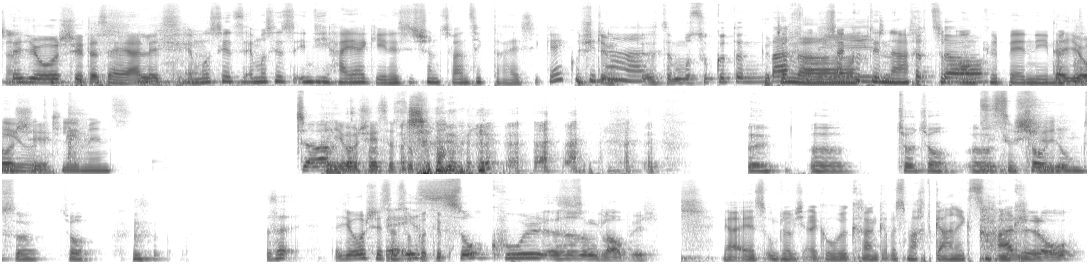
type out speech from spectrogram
der. Yoshi, das ist ja herrlich. Er muss, jetzt, er muss jetzt in die Haie gehen. Es ist schon 2030, gell? Gute Stimmt, Nacht. da musst du gute Nacht. Gute Nacht. Sag gute Nacht zum Ciao. Onkel Benny, Der Matteo Yoshi. und Clemens. Ciao. Der Yoshi ist ja super. ciao, ciao. Äh, so ciao, schön. Jungs. äh, Ciao. Das Der Yoshi ist Er ein super ist Typ. so cool, es ist unglaublich. Ja, er ist unglaublich alkoholkrank, aber es macht gar nichts. Hallo.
